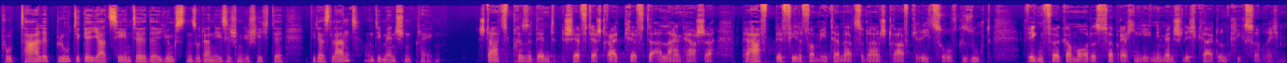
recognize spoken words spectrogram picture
brutale, blutige Jahrzehnte der jüngsten sudanesischen Geschichte, die das Land und die Menschen prägen. Staatspräsident, Chef der Streitkräfte, Alleinherrscher, per Haftbefehl vom Internationalen Strafgerichtshof gesucht, wegen Völkermordes, Verbrechen gegen die Menschlichkeit und Kriegsverbrechen.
